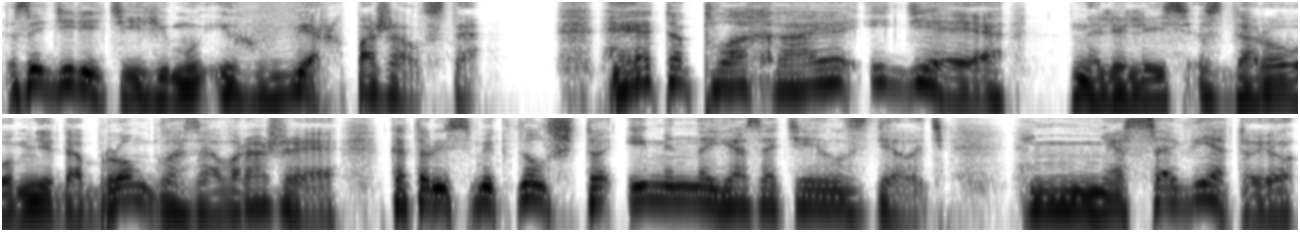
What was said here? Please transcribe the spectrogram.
Задерите ему их вверх, пожалуйста». «Это плохая идея», — налились здоровым недобром глаза ворожея, который смекнул, что именно я затеял сделать. «Не советую»,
